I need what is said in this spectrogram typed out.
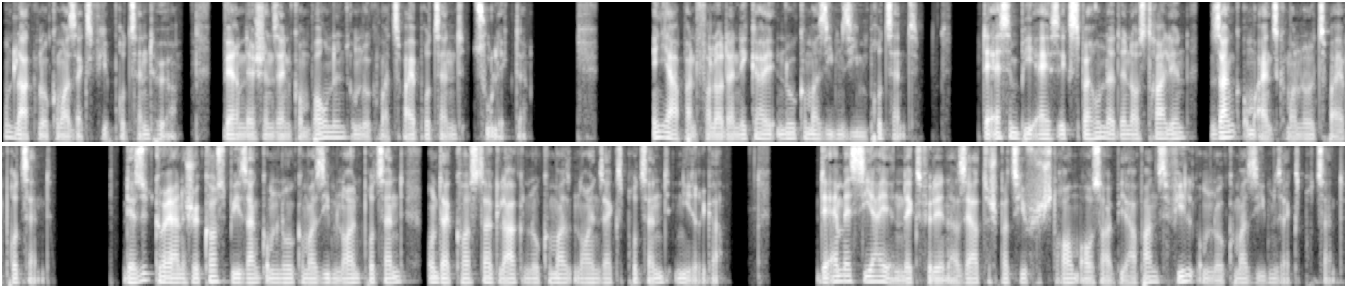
und lag 0,64% höher, während der Shenzhen Component um 0,2% zulegte. In Japan verlor der Nikkei 0,77%. Der S&P ASX 200 in Australien sank um 1,02%. Der südkoreanische Kospi sank um 0,79% und der Kosdaq lag 0,96% niedriger. Der MSCI-Index für den asiatisch-pazifischen Raum außerhalb Japans fiel um 0,76%.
